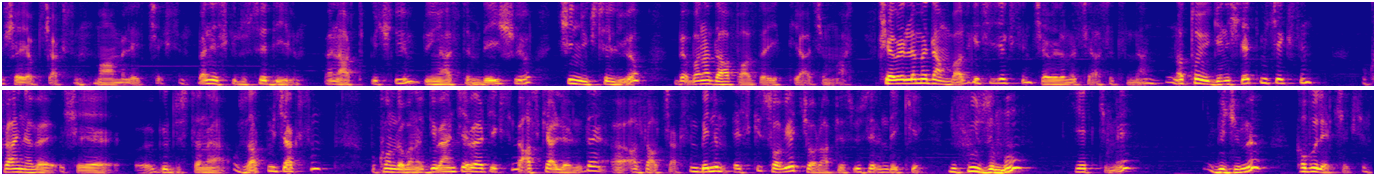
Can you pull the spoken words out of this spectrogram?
e, şey yapacaksın, muamele edeceksin. Ben eski Rusya değilim. Ben artık güçlüyüm. Dünya sistemi değişiyor. Çin yükseliyor ve bana daha fazla ihtiyacım var. Çevrelemeden vazgeçeceksin, çevreleme siyasetinden. NATO'yu genişletmeyeceksin. Ukrayna ve şeye e, Gürcistan'a uzatmayacaksın. Bu konuda bana güvence vereceksin ve askerlerini de e, azaltacaksın. Benim eski Sovyet coğrafyası üzerindeki nüfuzumu yetkimi, gücümü kabul edeceksin.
